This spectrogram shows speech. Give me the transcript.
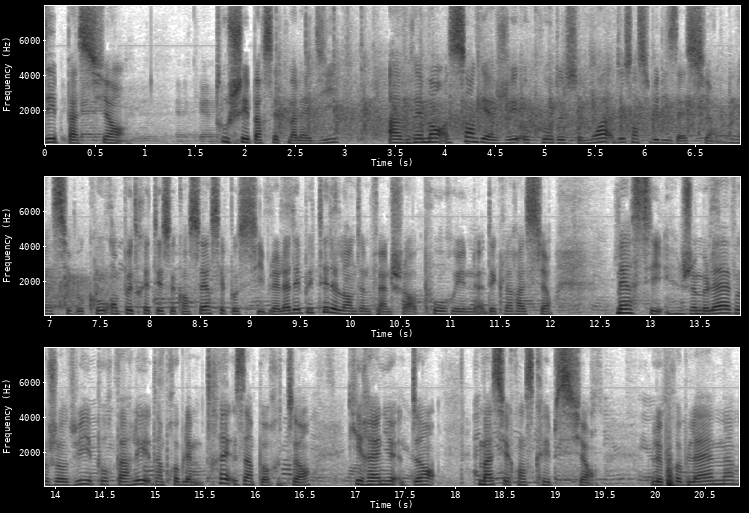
des patients touchés par cette maladie à vraiment s'engager au cours de ce mois de sensibilisation. Merci beaucoup. On peut traiter ce cancer, c'est possible. La députée de London Fanshawe pour une déclaration. Merci. Je me lève aujourd'hui pour parler d'un problème très important qui règne dans ma circonscription, le problème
